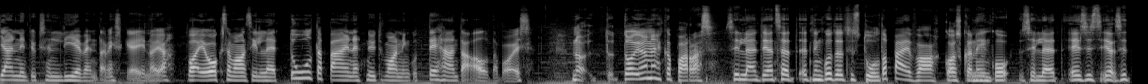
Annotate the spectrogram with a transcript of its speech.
jännityksen lieventämiskeinoja? Vai onko se vaan silleen, että tuulta päin, että nyt vaan niin kuin tehdään tää alta pois? No to- toi on ehkä paras. Silleen, tiedätkö, että, että, että, että siis tulta päivää, koska mm. niin kuin, silleen, että ei siis, ja sit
